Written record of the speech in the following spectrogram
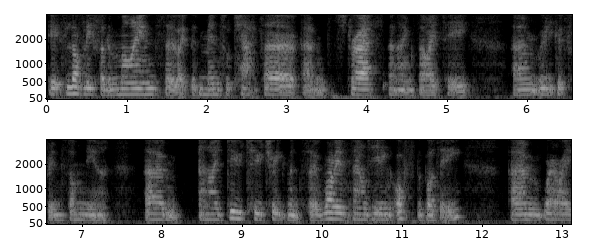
it's lovely for the mind. So like the mental chatter and stress and anxiety um, really good for insomnia. Um, and I do two treatments. So one is sound healing off the body, um, where I,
